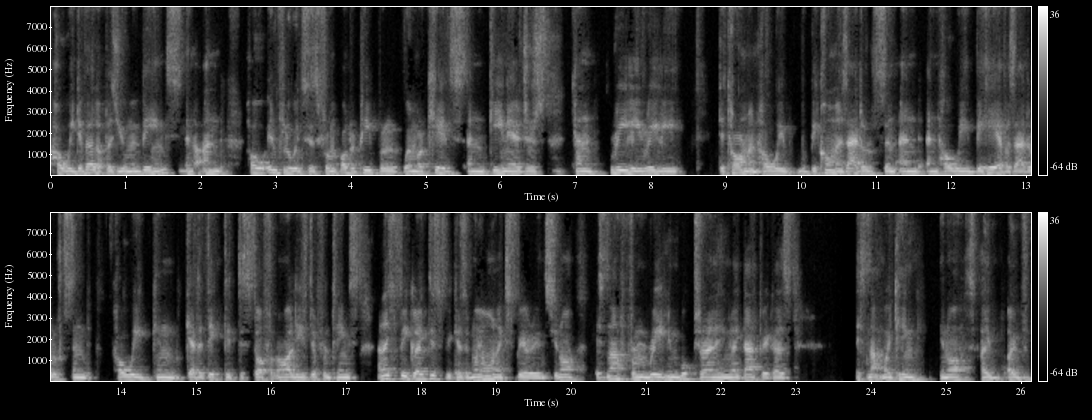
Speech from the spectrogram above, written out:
how we develop as human beings mm. and, and how influences from other people when we're kids and teenagers mm. can really, really determine how we become as adults and, and, and how we behave as adults and how we can get addicted to stuff and all these different things. And I speak like this because of my own experience, you know, it's not from reading books or anything like that because it's not my thing. You know, I've, I've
